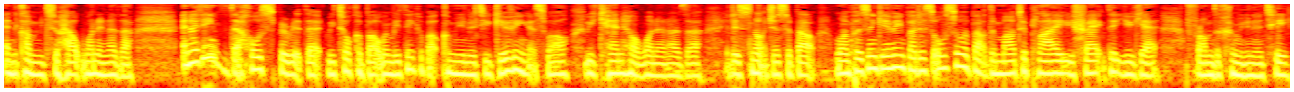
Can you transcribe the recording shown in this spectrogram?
and come to help one another. And I think the whole spirit that we talk about when we think about community giving as well, we can help one another. It is not just about one person giving, but it's also about the multiplier effect that you get from the community.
